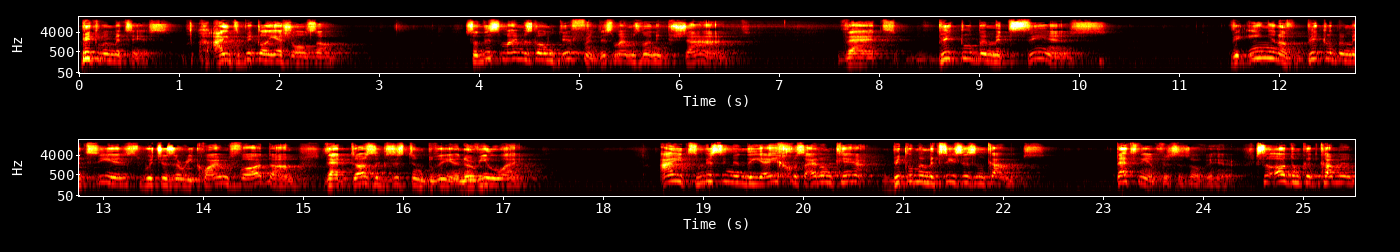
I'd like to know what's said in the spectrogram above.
Bitl Metzias. Ait bitl yesh also. So this mime is going different. This mime is learning pshat that bitl b'metzias, the inyan of bitl b'metzias, which is a requirement for Adam, that does exist in Bria in a real way. I, it's missing in the Eichus, I don't care. Bitl b'metzias isn't comes. That's the emphasis over here. So Adam could come in.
